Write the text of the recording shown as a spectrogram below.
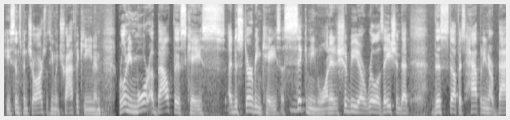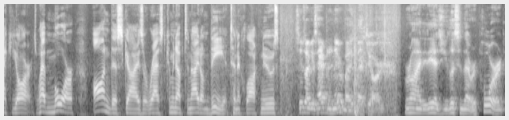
He's since been charged with human trafficking, and we're learning more about this case, a disturbing case, a hmm. sickening one, and it should be a realization that this stuff is happening in our backyards. We'll have more on this guy's arrest coming up tonight on the 10 o'clock news. Seems like it's happening in everybody's backyard. Right, it is. You listen to that report,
